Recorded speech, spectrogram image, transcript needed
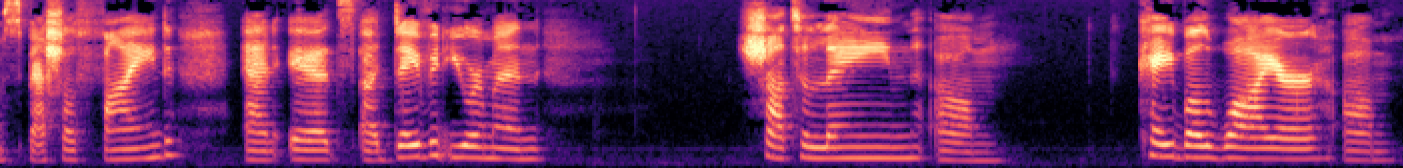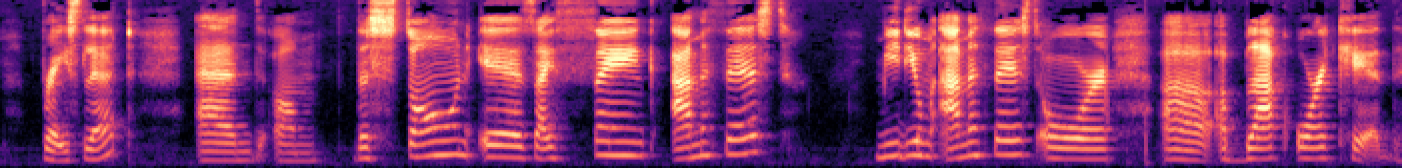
special find. And it's uh, David Yurman Chatelaine cable wire bracelet. And um, the stone is I think amethyst medium amethyst or uh, a black orchid.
